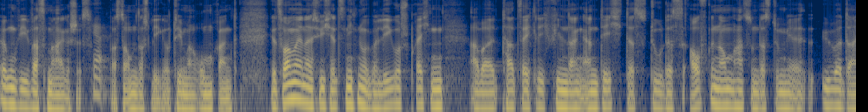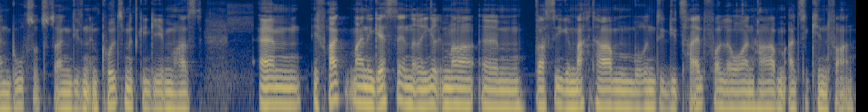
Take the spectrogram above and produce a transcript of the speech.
irgendwie was Magisches, ja. was da um das Lego-Thema rumrankt. Jetzt wollen wir natürlich jetzt nicht nur über Lego sprechen, aber tatsächlich vielen Dank an dich, dass du das aufgenommen hast und dass du mir über dein Buch sozusagen diesen Impuls mitgegeben hast. Ähm, ich frage meine Gäste in der Regel immer, ähm, was sie gemacht haben, worin sie die Zeit verloren haben, als sie Kind waren.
